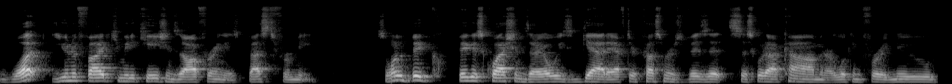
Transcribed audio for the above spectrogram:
what unified communications offering is best for me? So one of the big biggest questions that I always get after customers visit Cisco.com and are looking for a new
